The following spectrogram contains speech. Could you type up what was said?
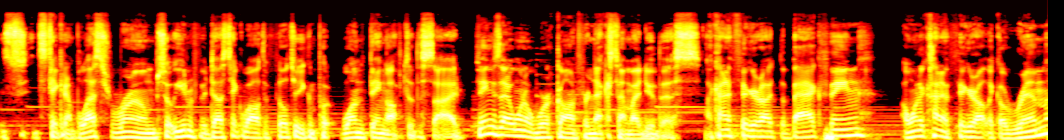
It's, it's taking up less room. So even if it does take a while to filter, you can put one thing off to the side. Things that I want to work on for next time I do this. I kind of figured out the bag thing. I want to kind of figure out like a rim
